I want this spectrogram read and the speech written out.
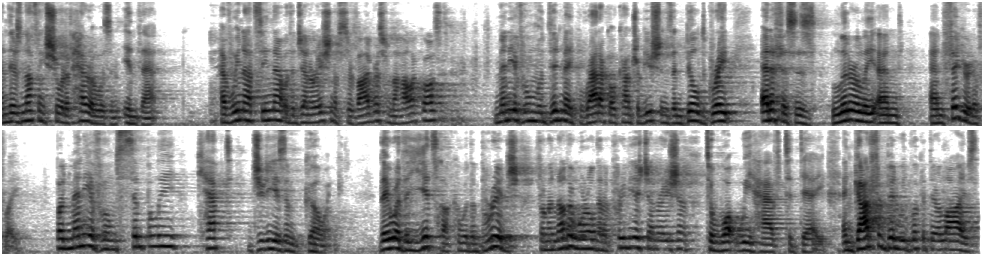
And there's nothing short of heroism in that. Have we not seen that with a generation of survivors from the Holocaust? Many of whom did make radical contributions and build great edifices, literally and, and figuratively, but many of whom simply kept Judaism going. They were the Yitzchak, who were the bridge from another world and a previous generation to what we have today. And God forbid we'd look at their lives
